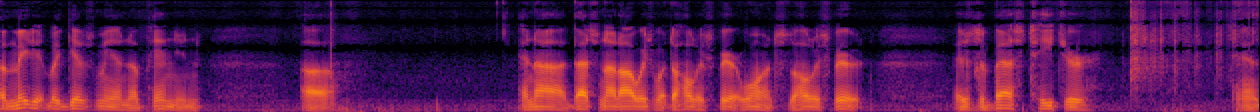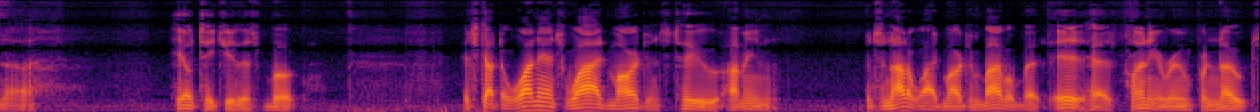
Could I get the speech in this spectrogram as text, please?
immediately gives me an opinion. Uh, and uh, that's not always what the Holy Spirit wants. The Holy Spirit is the best teacher, and uh, he'll teach you this book. It's got the one inch wide margins, too. I mean, it's not a wide margin Bible, but it has plenty of room for notes.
